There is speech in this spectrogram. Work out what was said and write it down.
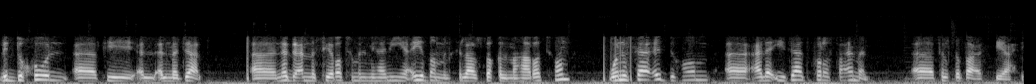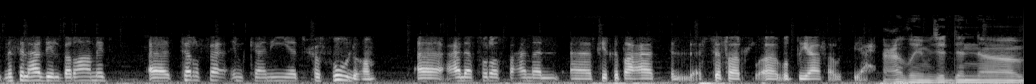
للدخول آه في ال- المجال. آه ندعم مسيرتهم المهنية أيضا من خلال صقل مهارتهم ونساعدهم آه على إيجاد فرص عمل آه في القطاع السياحي، مثل هذه البرامج آه ترفع إمكانية حصولهم. على فرص عمل آه، في قطاعات السفر آه، والضيافة والسياحه. عظيم جدا. آه،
